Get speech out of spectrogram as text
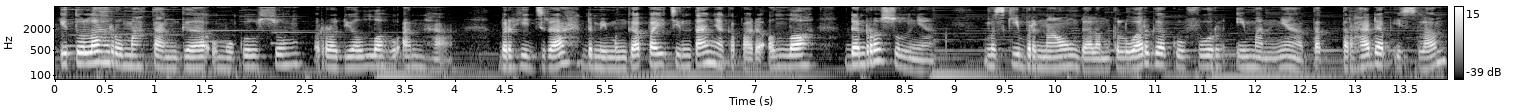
Itulah rumah tangga Ummu Kulsum radhiyallahu anha. Berhijrah demi menggapai cintanya kepada Allah dan Rasulnya. Meski bernaung dalam keluarga kufur imannya terhadap Islam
